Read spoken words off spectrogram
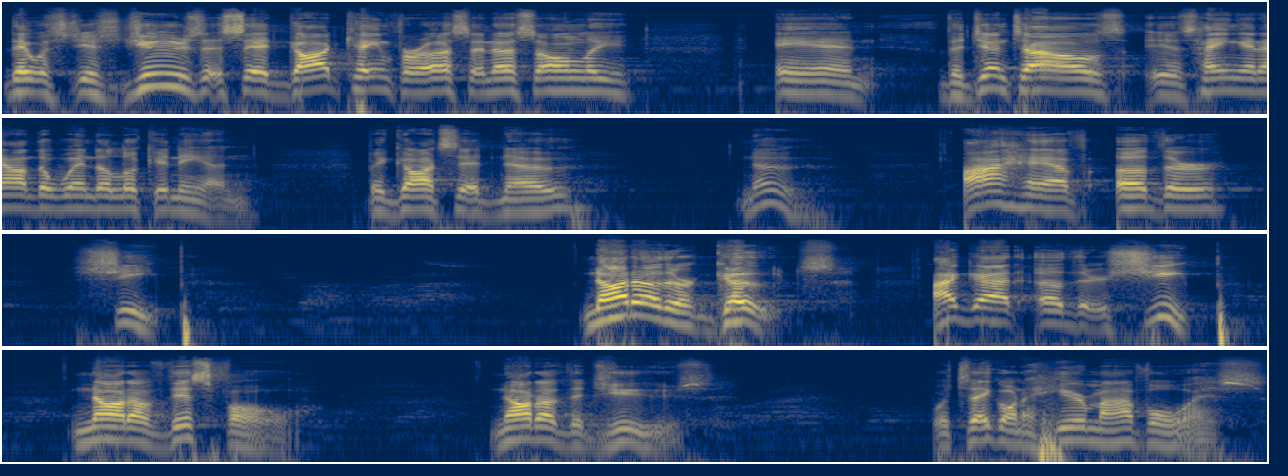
there was just Jews that said God came for us and us only, and the Gentiles is hanging out the window looking in. But God said, no, no. I have other sheep. Not other goats. I got other sheep, not of this fold, not of the Jews, which they're going to hear my voice.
